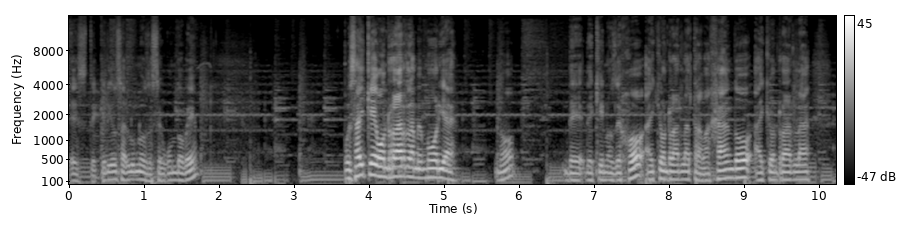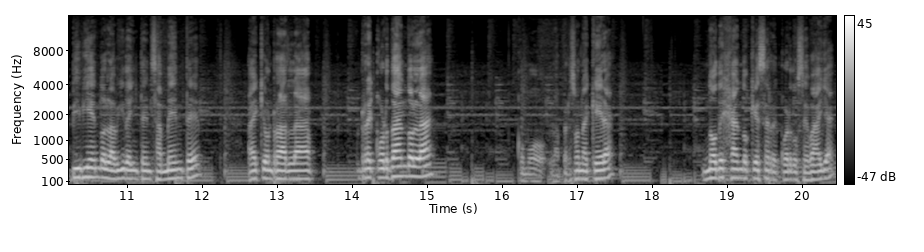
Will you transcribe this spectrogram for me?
este, queridos alumnos de segundo B, pues hay que honrar la memoria, ¿no? De, quien nos dejó, hay que honrarla trabajando, hay que honrarla viviendo la vida intensamente, hay que honrarla recordándola como la persona que era, no dejando que ese recuerdo se vaya,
